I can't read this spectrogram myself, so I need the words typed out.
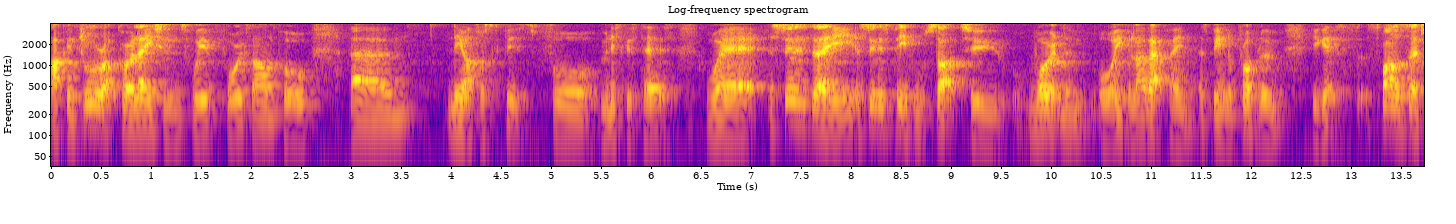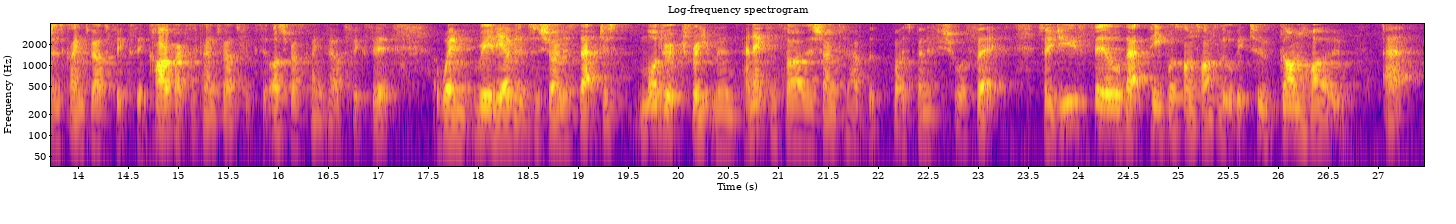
I can draw up correlations with, for example, um, knee arthroscopies for meniscus tears, where as soon as they, as soon as people start to warrant them, or even low back pain as being a problem, you get spinal surgeons claim to be able to fix it, chiropractors claim to be able to fix it, osteopaths claim to be able to fix it, when really evidence has shown us that just moderate treatment and exercise is shown to have the most beneficial effect. So do you feel that people are sometimes a little bit too gun ho at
